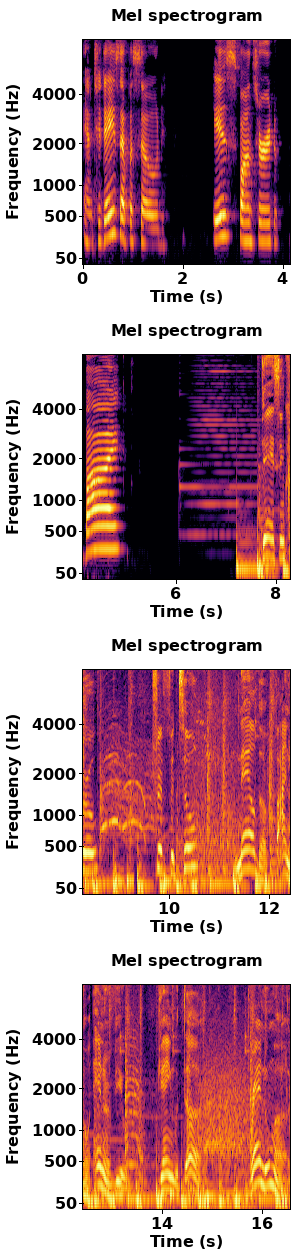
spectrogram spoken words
And today's episode is sponsored by Dancing Crew, Trip for Two, Nail the Final Interview, Game with Doug brand new mug.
